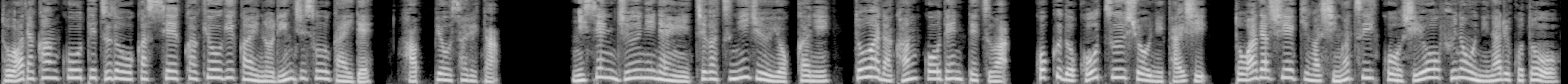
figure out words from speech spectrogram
十和田観光鉄道活性化協議会の臨時総会で発表された。2012年1月24日に十和田観光電鉄は国土交通省に対し十和田市駅が4月以降使用不能になることを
